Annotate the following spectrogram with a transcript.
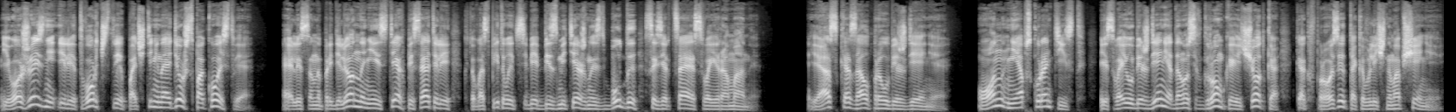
В его жизни или творчестве почти не найдешь спокойствия. Эллисон определенно не из тех писателей, кто воспитывает в себе безмятежность Будды, созерцая свои романы. Я сказал про убеждения. Он не обскурантист, и свои убеждения доносит громко и четко, как в прозе, так и в личном общении.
